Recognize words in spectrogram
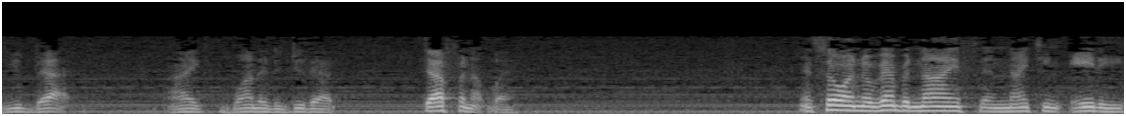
you bet, I wanted to do that definitely. And so on November 9th in 1980,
